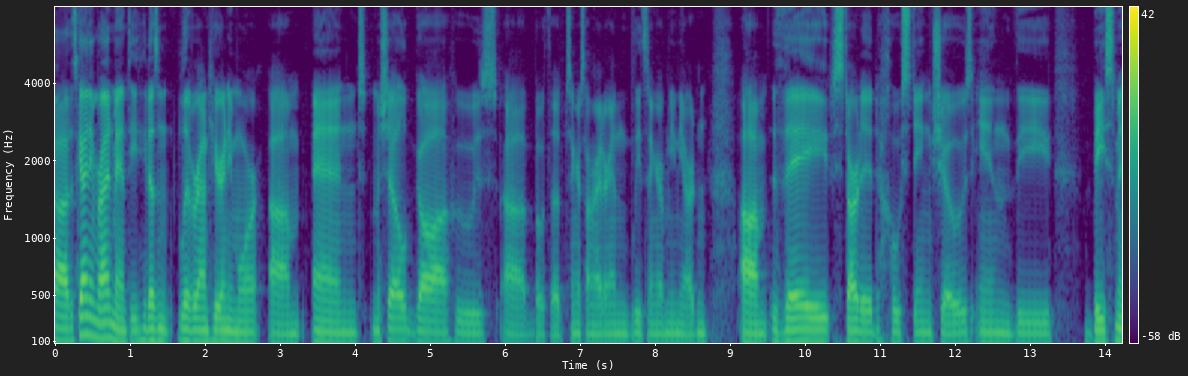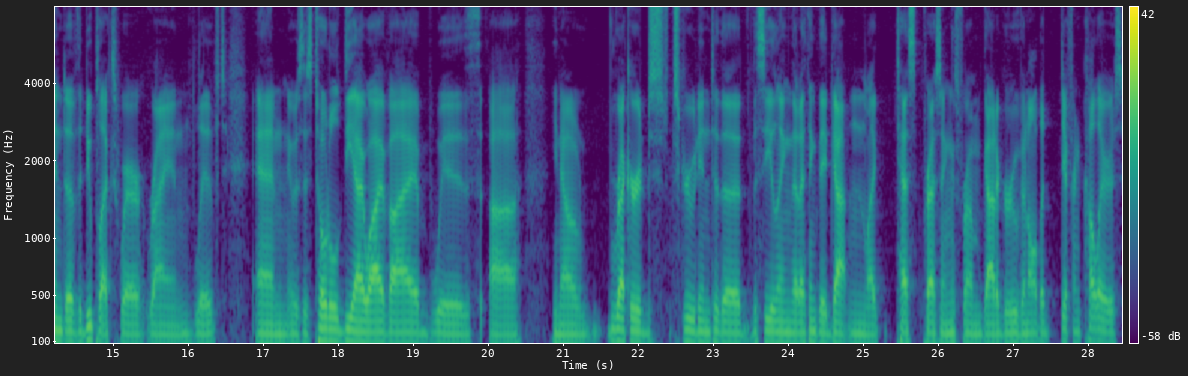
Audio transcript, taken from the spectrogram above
uh, this guy named Ryan Manthe, he doesn't live around here anymore. Um, and Michelle Gaw, who's uh, both a singer songwriter and lead singer of Mimi Arden, um, they started hosting shows in the basement of the duplex where Ryan lived. And it was this total DIY vibe with. Uh, you know, records screwed into the the ceiling that I think they'd gotten like test pressings from Gotta Groove and all the different colors.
